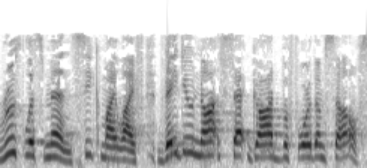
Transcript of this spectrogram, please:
Ruthless men seek my life. They do not set God before themselves.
